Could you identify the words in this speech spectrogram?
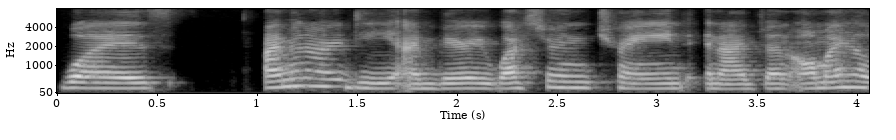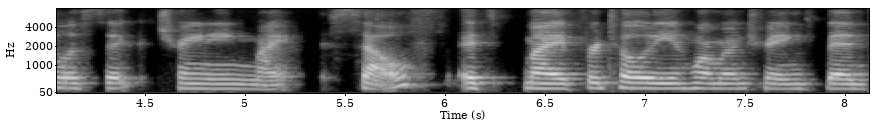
was I'm an RD. I'm very Western trained and I've done all my holistic training myself. It's my fertility and hormone training's been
